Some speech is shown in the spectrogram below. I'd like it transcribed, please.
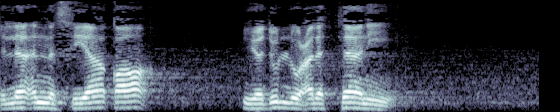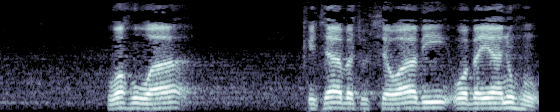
إلا أن السياق يدل على الثاني وهو كتابة الثواب وبيانه.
